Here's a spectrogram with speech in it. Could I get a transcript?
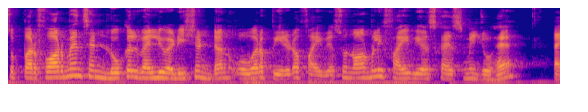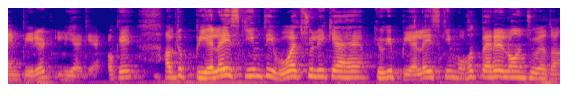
so performance and local value addition done over a period of five year so normally five years का इसमें जो है टाइम पीरियड लिया गया है ओके अब जो पीएलआई स्कीम थी, वो एक्चुअली क्या है? क्योंकि पीएलआई स्कीम बहुत पहले लॉन्च हुआ था,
